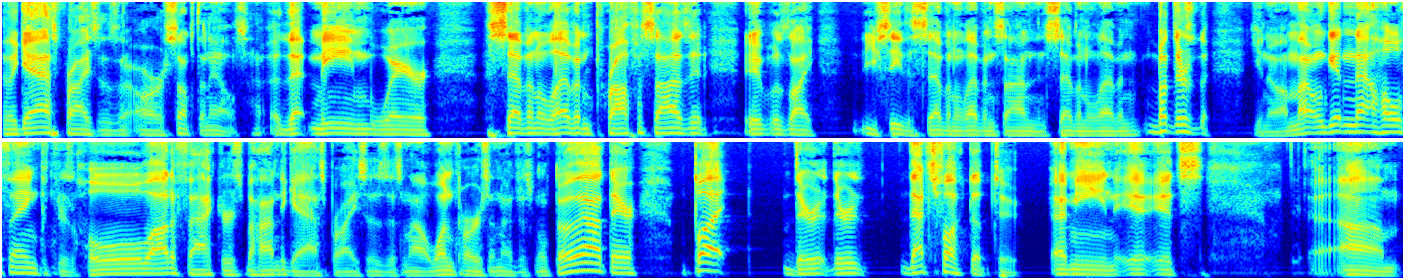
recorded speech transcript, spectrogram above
the gas prices are something else. That meme where 7 Eleven prophesies it, it was like you see the 7 Eleven sign in 7 Eleven. But there's, the, you know, I'm not going to get in that whole thing because there's a whole lot of factors behind the gas prices. It's not one person. I just want to throw that out there. But there, there, that's fucked up too. I mean, it, it's, um,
